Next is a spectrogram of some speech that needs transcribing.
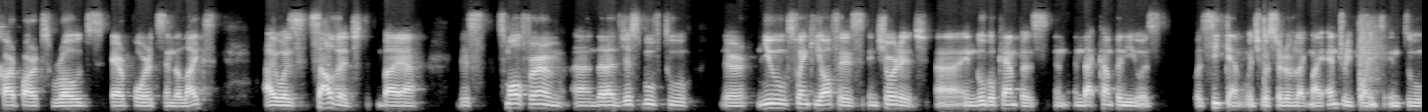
car parks, roads, airports, and the likes. I was salvaged by uh, this small firm uh, that had just moved to their new swanky office in Shoreditch uh, in Google Campus, and, and that company was was Seedcamp, which was sort of like my entry point into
